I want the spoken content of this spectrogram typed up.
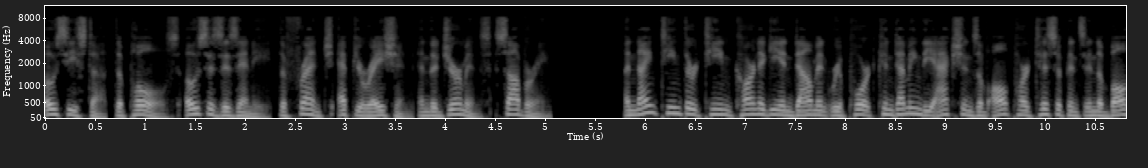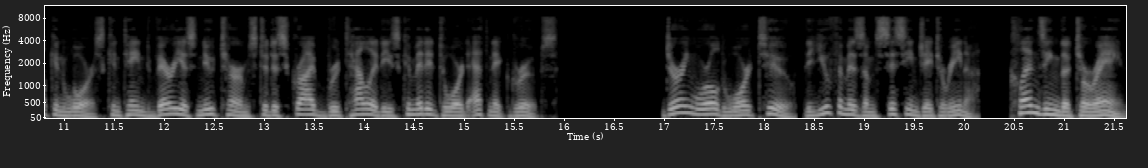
očista, the Poles the French and the Germans Säuberung. A 1913 Carnegie Endowment report condemning the actions of all participants in the Balkan Wars contained various new terms to describe brutalities committed toward ethnic groups. During World War II, the euphemism terena cleansing the terrain",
